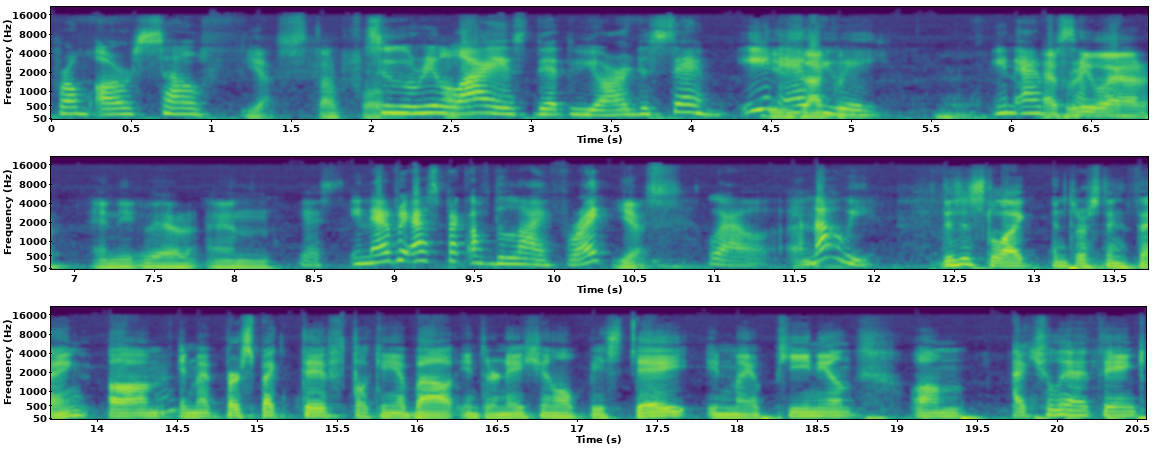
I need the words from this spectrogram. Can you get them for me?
from ourselves Yes, start from to realize that we are the same in every Exactly. way. In every sector. everywhere, anywhere, and Yes. In every aspect of the life, right? yes, Well, uh, now we. This is like interesting thing. Um, in my perspective, talking about International Peace Day, in my opinion, um, actually I think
